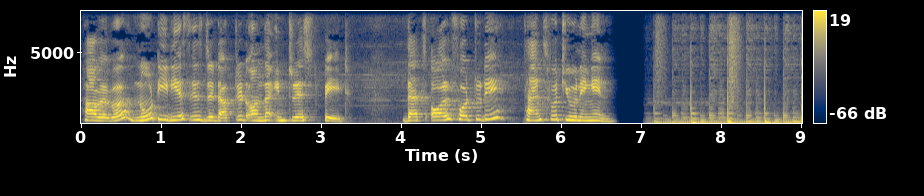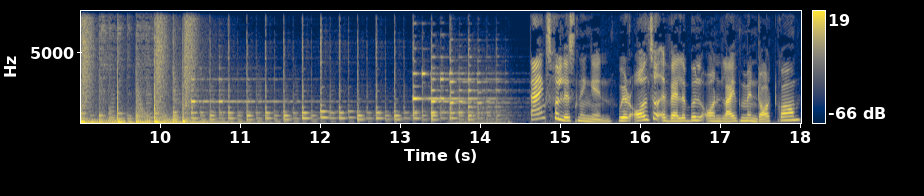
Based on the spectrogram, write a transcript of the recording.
However, no TDS is deducted on the interest paid. That's all for today. Thanks for tuning in. Thanks for listening in. We're also available on livemint.com.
